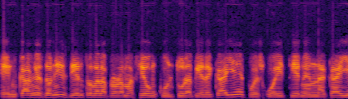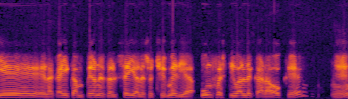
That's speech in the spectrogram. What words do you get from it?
En Cangues Donís, dentro de la programación Cultura a Pie de Calle, pues güey tienen en la calle, en la calle Campeones del Sey a las ocho y media, un festival de karaoke, ¿eh?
